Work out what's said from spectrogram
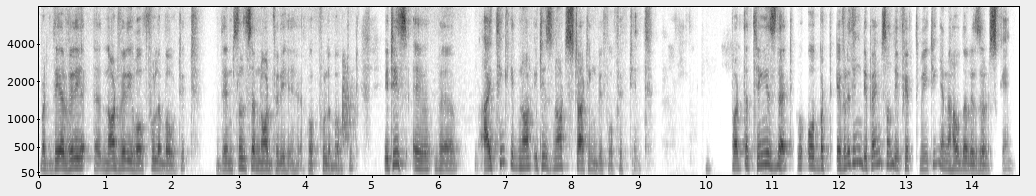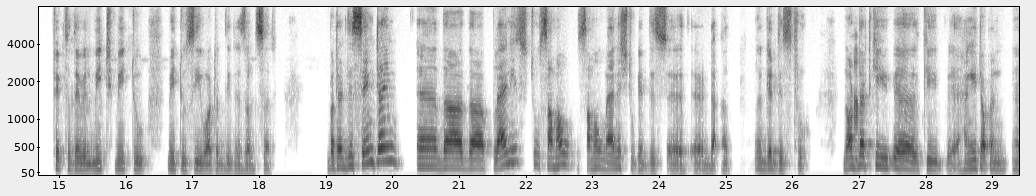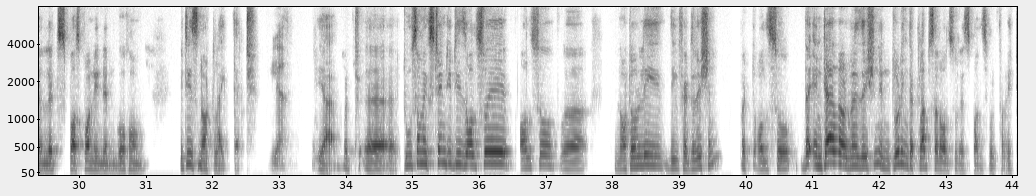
but they are very uh, not very hopeful about it. Themselves are not very uh, hopeful about it. It is uh, uh, I think it not it is not starting before fifteenth. But the thing is that oh, but everything depends on the fifth meeting and how the results came. Fifth, they will meet meet to meet to see what are the results are. But at the same time, uh, the the plan is to somehow somehow manage to get this uh, uh, uh, get this through. Not Ah. that keep uh, keep uh, hang it up and uh, let's postpone it and go home. It is not like that. Yeah. Yeah, but uh, to some extent, it is also a, also uh, not only the federation but also the entire organization, including the clubs, are also responsible for it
